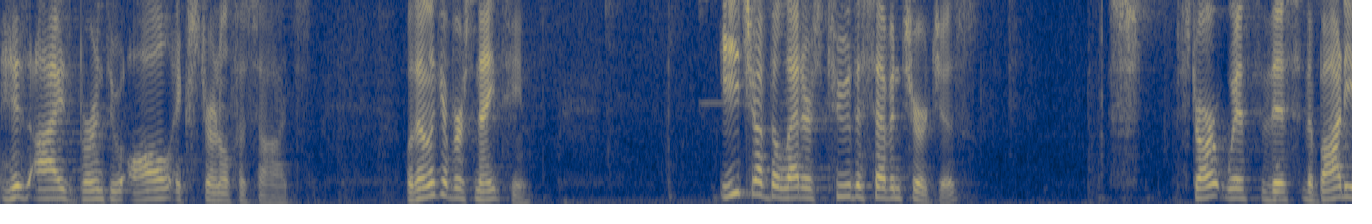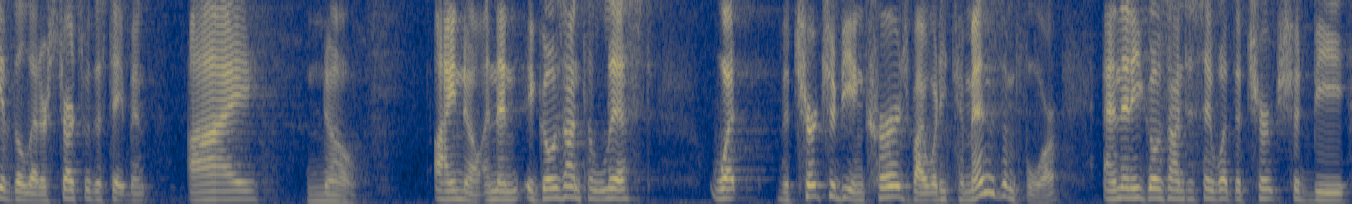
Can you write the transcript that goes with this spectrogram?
his eyes burn through all external facades. Well, then look at verse 19. Each of the letters to the seven churches start with this, the body of the letter starts with the statement, I know. I know. And then it goes on to list what the church should be encouraged by, what he commends them for, and then he goes on to say what the church should be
